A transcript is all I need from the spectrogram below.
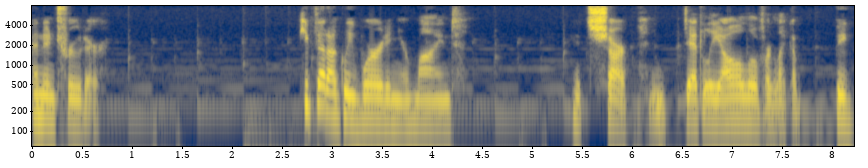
An intruder. Keep that ugly word in your mind. It's sharp and deadly all over like a big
